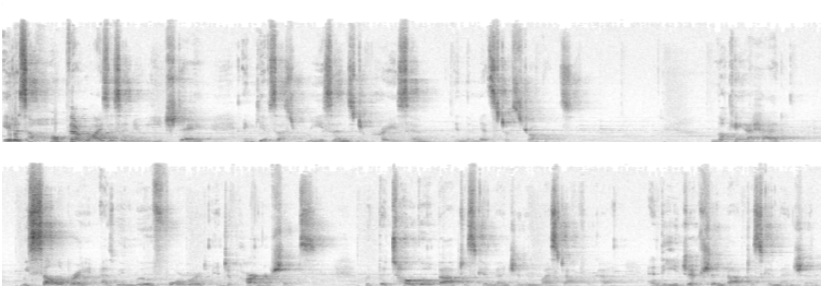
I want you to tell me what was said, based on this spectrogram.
it is a hope that rises anew each day and gives us reasons to praise Him in the midst of struggles. Looking ahead, we celebrate as we move forward into partnerships with the Togo Baptist Convention in West Africa and the Egyptian Baptist Convention.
